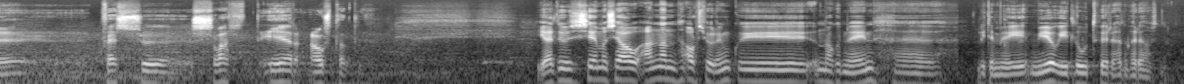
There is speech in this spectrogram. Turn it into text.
uh, hversu svart er ástandið? Ég held að við séum að sjá annan ársfjörung í nokkurnu einn uh, lítið mjög, mjög íll út fyrir hérna ferðansinu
